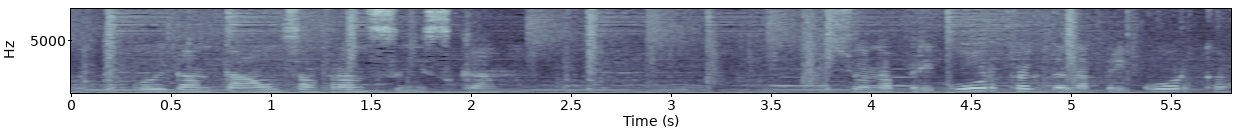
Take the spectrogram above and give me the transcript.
Вот такой Дантаун Сан-Франциско. Все на пригорках, да на пригорках.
